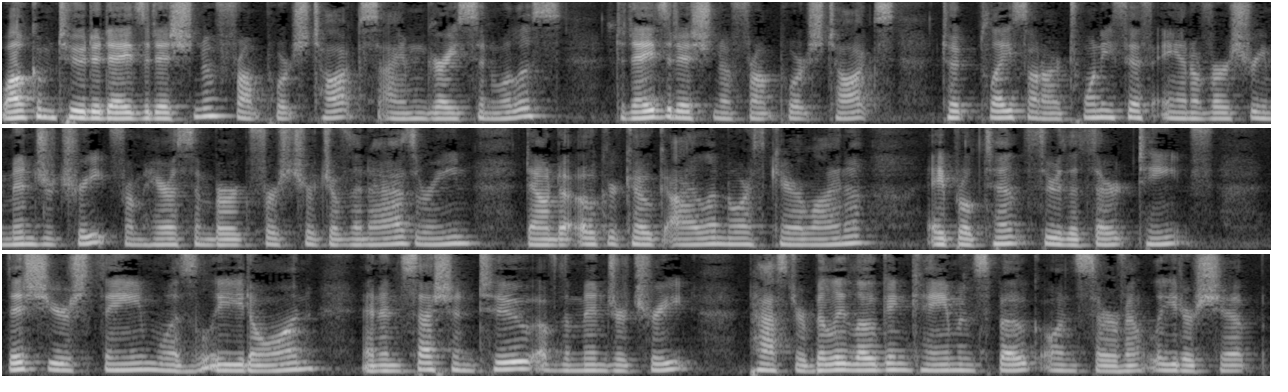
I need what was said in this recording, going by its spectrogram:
Welcome to today's edition of Front Porch Talks. I'm Grayson Willis. Today's edition of Front Porch Talks took place on our 25th anniversary men's retreat from Harrisonburg First Church of the Nazarene down to Ocracoke Island, North Carolina, April 10th through the 13th. This year's theme was Lead On, and in session two of the men's retreat, Pastor Billy Logan came and spoke on servant leadership.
